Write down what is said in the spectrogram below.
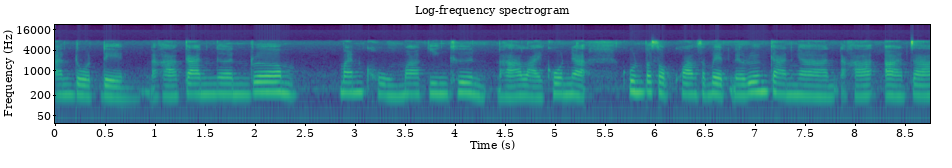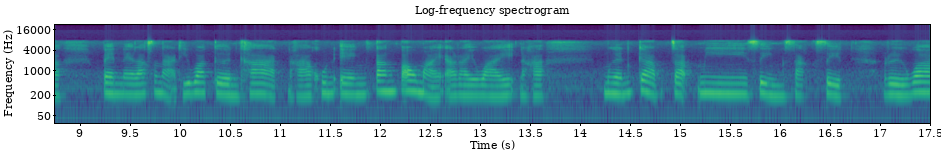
อันโดดเด่นนะคะ การเงินเริ่มมั่นคงมากยิ่งขึ้นนะคะ หลายคนเนี่ยคุณประสบความสำเร็จในเรื่องการงานนะคะ อาจจะเป็นในลักษณะที่ว่าเกินคาดนะคะ คุณเองตั้งเป้าหมายอะไรไว้นะคะ เหมือนกับจะมีสิ่งศักดิ์สิทธิ์ หรือว่า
